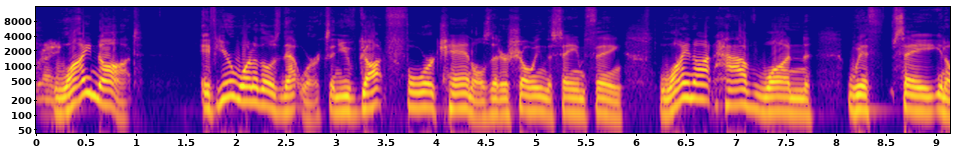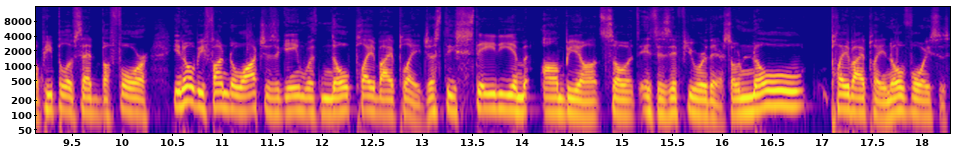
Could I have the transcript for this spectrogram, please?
Right. Why not if you're one of those networks and you've got four channels that are showing the same thing, why not have one with, say, you know, people have said before, you know, it'd be fun to watch as a game with no play by play, just the stadium ambiance. So it's as if you were there. So no play by play, no voices.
